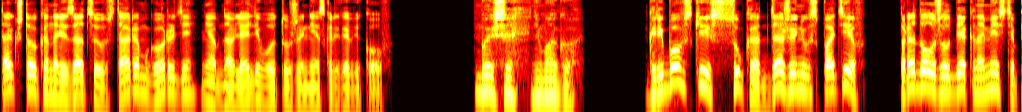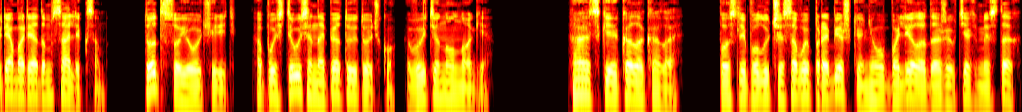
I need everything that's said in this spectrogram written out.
так что канализацию в старом городе не обновляли вот уже несколько веков. «Больше не могу». Грибовский, сука, даже не вспотев, продолжил бег на месте прямо рядом с Алексом. Тот, в свою очередь, опустился на пятую точку, вытянул ноги. Адские колокола. После получасовой пробежки у него болело даже в тех местах,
